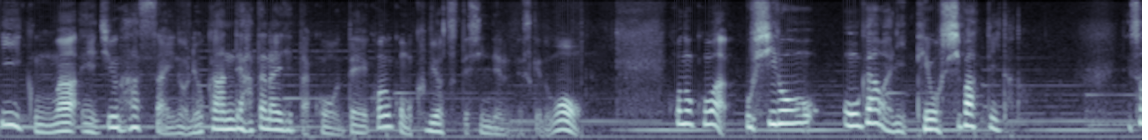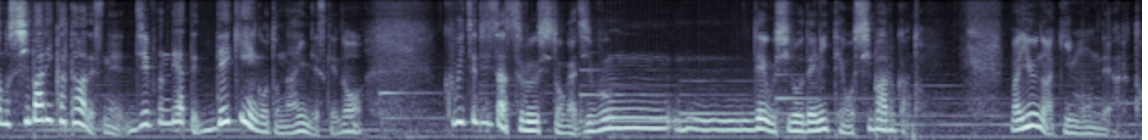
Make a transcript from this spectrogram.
E 君は18歳の旅館で働いてた子でこの子も首をつって死んでるんですけどもこの子は後ろ側に手を縛っていたと。その縛り方はですね自分でやってできへんことないんですけど首吊り自殺する人が自分で後ろ手に手を縛るかとまあ、いうのは疑問であると。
